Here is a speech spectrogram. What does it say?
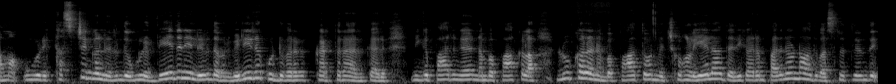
ஆமாம் உங்களுடைய கஷ்டங்கள் இருந்து உங்களுடைய வேதனையிலிருந்து அவர் வெளியில் கொண்டு வர கர்த்தராக இருக்கார். நீங்கள் பாருங்கள் நம்ம பார்க்கலாம். லூக்கால நம்ம பார்த்தோன்னு வச்சுக்கோங்களேன் ஏழாவது அதிகாரம் பதினொன்றாவது வசனத்துலேருந்து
